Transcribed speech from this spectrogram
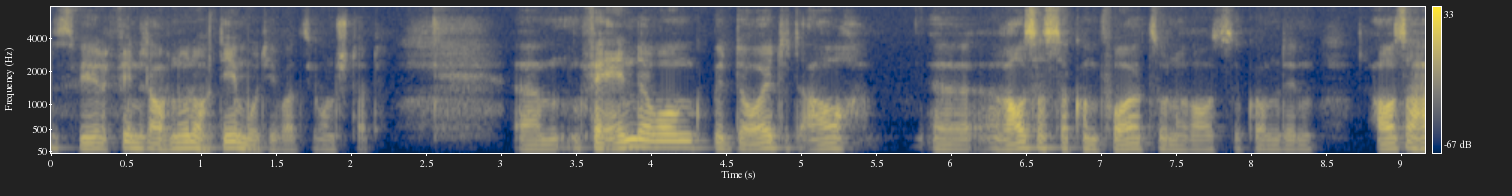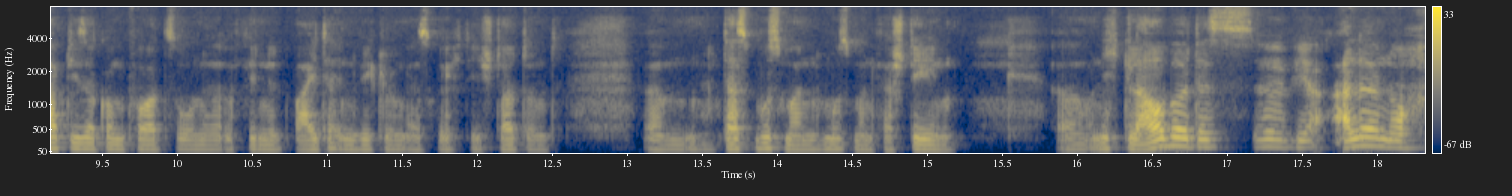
es findet auch nur noch Demotivation statt. Ähm, Veränderung bedeutet auch, äh, raus aus der Komfortzone rauszukommen, denn außerhalb dieser Komfortzone findet Weiterentwicklung erst richtig statt und ähm, das muss man, muss man verstehen. Äh, und ich glaube, dass äh, wir alle noch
